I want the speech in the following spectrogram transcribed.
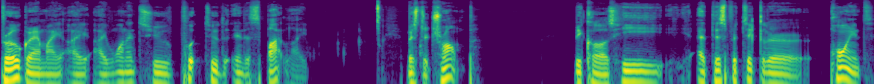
program, I, I, I wanted to put to the, in the spotlight Mr. Trump because he, at this particular point,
